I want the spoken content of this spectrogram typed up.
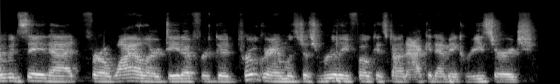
would say that for a while, our Data for Good program was just really focused on academic research.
